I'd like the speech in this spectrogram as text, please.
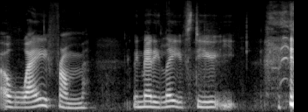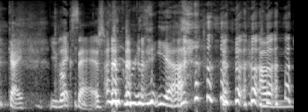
away from when Maddie leaves, do you? you okay, you look sad, really, yeah. um,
